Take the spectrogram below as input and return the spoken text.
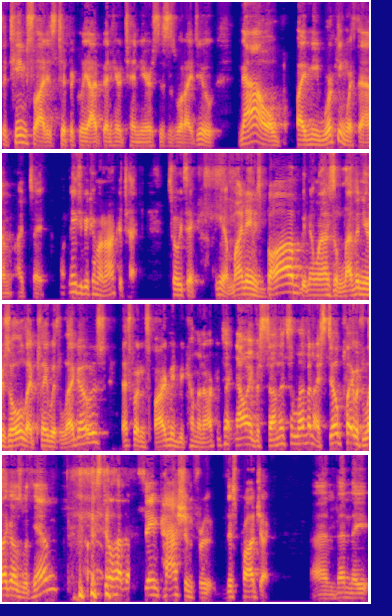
the team slide is typically, I've been here 10 years, this is what I do. Now, by me working with them, I'd say, what made you become an architect? So we'd say, you know, my name is Bob. You know, when I was 11 years old, I played with Legos. That's what inspired me to become an architect. Now I have a son that's 11. I still play with Legos with him. I still have that same passion for this project. And then they,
